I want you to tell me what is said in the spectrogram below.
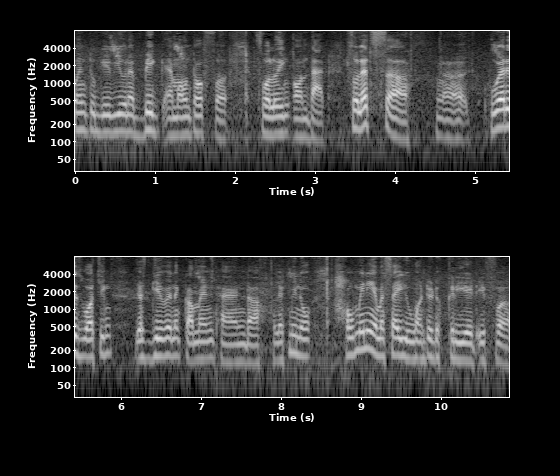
going to give you a big amount of uh, following on that. So let's uh, uh, whoever is watching just give in a comment and uh, let me know how many msi you wanted to create. If uh,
